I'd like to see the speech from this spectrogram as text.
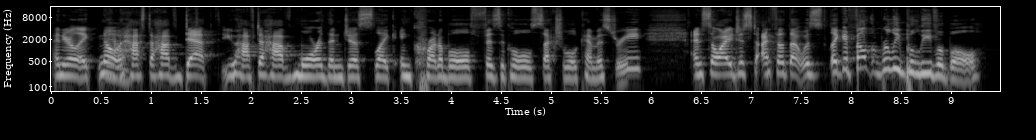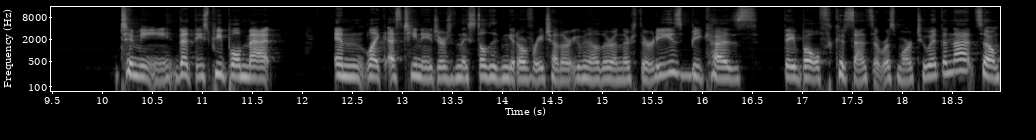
And you're like, no, yeah. it has to have depth. You have to have more than just like incredible physical sexual chemistry. And so I just, I thought that was like, it felt really believable to me that these people met in like as teenagers and they still didn't get over each other even though they're in their 30s because they both could sense there was more to it than that. So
